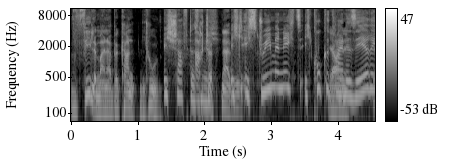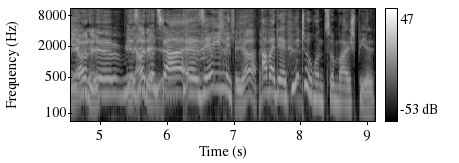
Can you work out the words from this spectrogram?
viele meiner Bekannten tun. Ich schaffe das acht nicht. Nein, ich, ich streame nichts, ich gucke ja keine nicht. Serien. Ja äh, wir sind nicht. uns da äh, sehr ähnlich. Ja. Aber der Hütehund zum Beispiel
